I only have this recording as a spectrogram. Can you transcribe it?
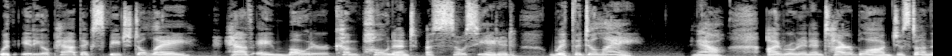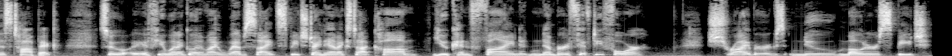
with idiopathic speech delay have a motor component associated with the delay. Now, I wrote an entire blog just on this topic. So if you want to go to my website, speechdynamics.com, you can find number 54, Shriberg's new motor speech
